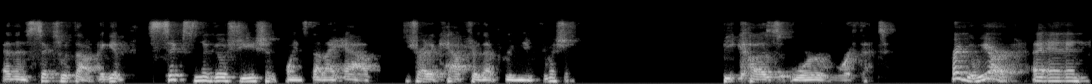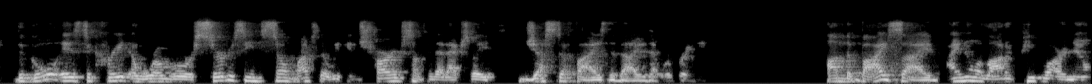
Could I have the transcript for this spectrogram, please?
and then six without. I give six negotiation points that I have to try to capture that premium commission because we're worth it. Frankly, we are. And, and, the goal is to create a world where we're servicing so much that we can charge something that actually justifies the value that we're bringing. On the buy side, I know a lot of people are now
